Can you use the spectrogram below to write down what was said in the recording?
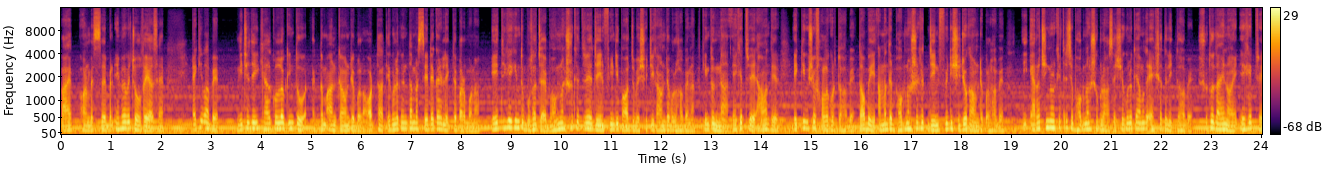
five one by seven এভাবে চলতেই আছে। একইভাবে নিচে দিকে খেয়াল করলেও কিন্তু একদম আনকাউন্টেবল অর্থাৎ এগুলো কিন্তু আমরা সেট আকারে লিখতে পারব না। এই থেকে কিন্তু বোঝা যায় ভগ্নাংশের ক্ষেত্রে যে ইনফিনিটি পাওয়া যাবে সেটি কাউন্টেবল হবে না। কিন্তু না, এক্ষেত্রে আমাদের একটি বিষয় ফলো করতে হবে। তবেই আমাদের ভগ্নাংশের ক্ষেত্রে যে ইনফিনিটি সেটিও কাউন্টেবল হবে। এই অ্যারো চিহ্নর ক্ষেত্রে যে ভগ্নাংশগুলো আছে, সেগুলোকে আমাদের একসাথে লিখতে হবে। শুধু তাই নয়, এক্ষেত্রে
